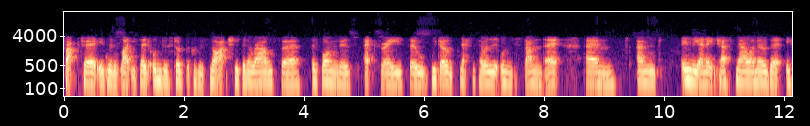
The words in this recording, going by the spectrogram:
factor isn't, like you said, understood because it's not actually been around for as long as X-rays, so we don't necessarily understand it. Um, and in the NHS now, I know that if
